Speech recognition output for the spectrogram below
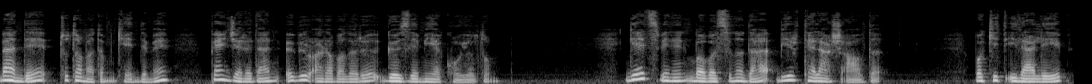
Ben de tutamadım kendimi, pencereden öbür arabaları gözlemeye koyuldum. Gatsby'nin babasını da bir telaş aldı. Vakit ilerleyip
